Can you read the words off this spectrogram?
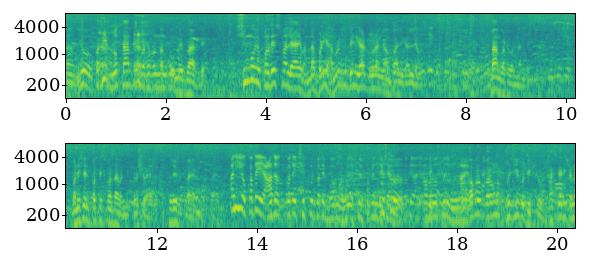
अ, यो कथित लोकतान्त्रिक गठबन्धनको उम्मेदवारले सिङ्गो यो प्रदेशमा ल्याए भन्दा बढी हाम्रो यो बेनीघाट रोराङ गाउँपालिकाले ल्याउँछ। वाम गठबन्धनले। भनेपछि प्रतिस्पर्धा भन्ने कुरा भएन भएन अनि यो कतै आज कतै छिटफुट कतै बमहरू यस्तो यस्तो पनि अवरोध पनि हुन लाग्यो अवरोध गराउन खोजिएको देख्यो। खास गरिकन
